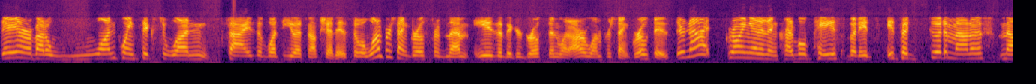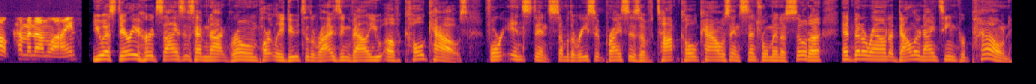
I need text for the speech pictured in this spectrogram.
They are about a 1.6 to 1 size of what the U.S. milk shed is. So a 1% growth for them is a bigger growth than what our 1% growth is. They're not growing at an incredible pace, but it's it's a good amount of milk coming online. U.S. dairy herd sizes have not grown, partly due to the rising value of cull cows. For instance, some of the recent prices of top cull cows in central Minnesota have been around $1.19 per pound.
